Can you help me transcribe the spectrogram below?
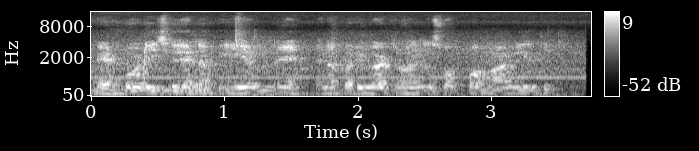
ડેડ બોડી છે એના પીએમને એના પરિવારજનોને સોંપવામાં આવેલી હતી.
